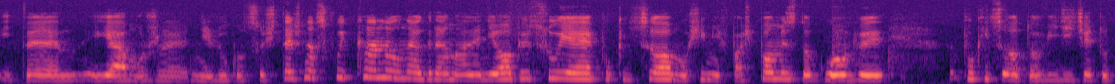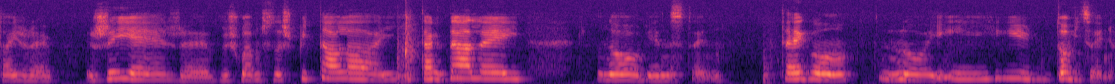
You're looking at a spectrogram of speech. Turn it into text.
i ten. Ja może niedługo coś też na swój kanał nagram, ale nie obiecuję. Póki co musi mi wpaść pomysł do głowy. Póki co to widzicie tutaj, że żyję, że wyszłam ze szpitala i, i tak dalej. No więc ten, tego, no i, i do widzenia.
